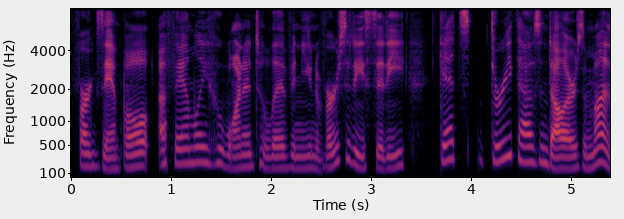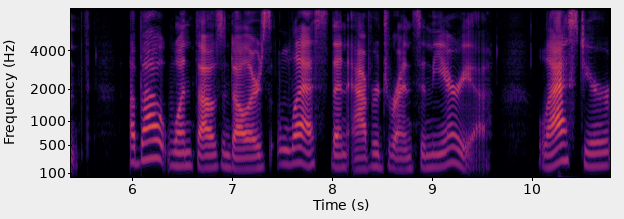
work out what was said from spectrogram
For example, a family who wanted to live in University City gets $3,000 a month, about $1,000 less than average rents in the area. Last year,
